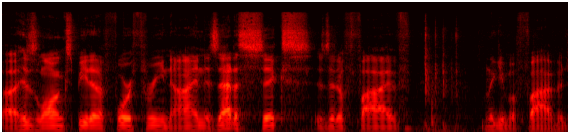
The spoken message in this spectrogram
uh, his long speed at a four three nine is that a six? Is it a five? I'm gonna give him a five. And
